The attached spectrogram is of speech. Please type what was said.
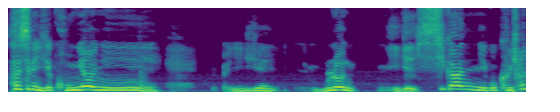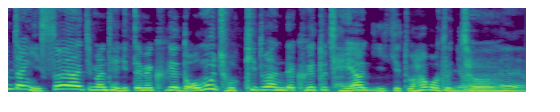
사실은 이게 공연이 이게 물론 이게 시간이고 그 현장이 있어야지만 되기 때문에 그게 너무 좋기도 한데 그게 또 제약이기도 하거든요. 그렇죠. 네.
